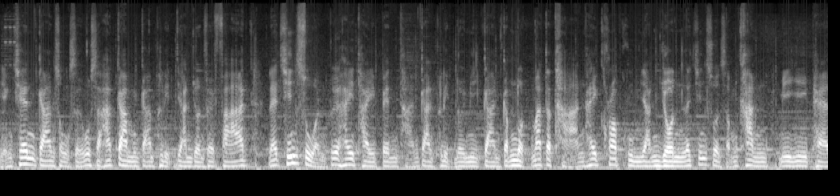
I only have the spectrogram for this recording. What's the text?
อย่างเช่น การส่งเสริมอุตสาหกรรม การผลิตยานยนต์ไฟฟ้า และชิ้นส่วนเพื่อให้ไทยเป็นฐานการผลิต โดยมีการกำหนดมาตรฐานให้ครอบคลุมยานยนต์และชิ้นส่วนสำคัญ มีแผน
